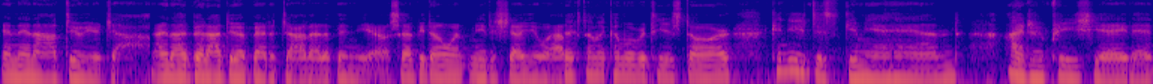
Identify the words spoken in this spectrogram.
and then I'll do your job. And I bet I do a better job at it than you. So if you don't want me to show you up, next time I come over to your store, can you just give me a hand? I'd appreciate it.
